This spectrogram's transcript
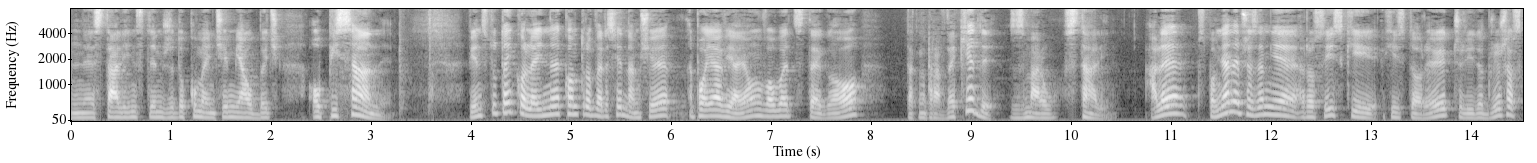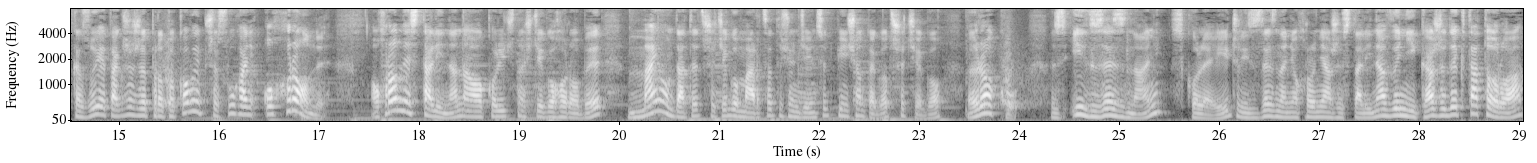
mm, Stalin w tymże dokumencie miał być opisany. Więc tutaj kolejne kontrowersje nam się pojawiają wobec tego, tak naprawdę kiedy zmarł Stalin. Ale wspomniany przeze mnie rosyjski historyk, czyli Dobrzyusza, wskazuje także, że protokoły przesłuchań ochrony, ochrony Stalina na okoliczność jego choroby mają datę 3 marca 1953 roku. Z ich zeznań z kolei, czyli z zeznań ochroniarzy Stalina, wynika, że dyktatora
